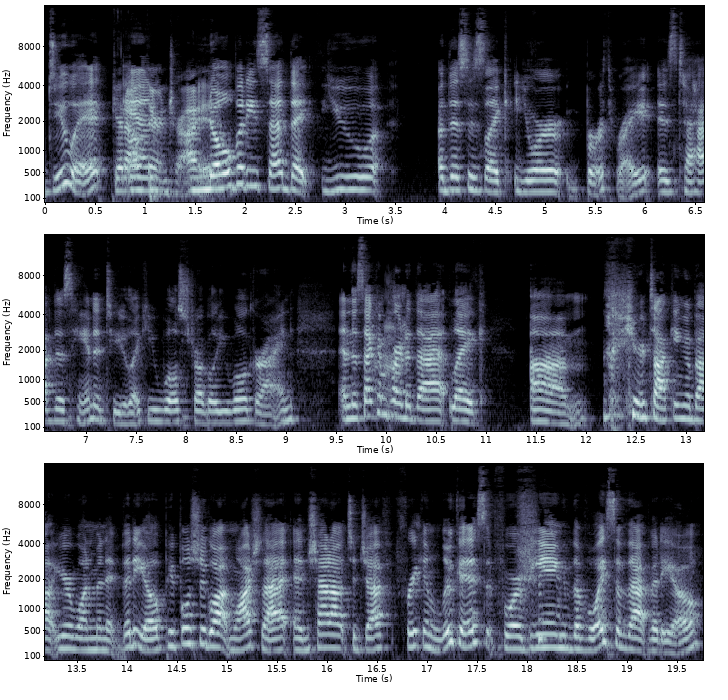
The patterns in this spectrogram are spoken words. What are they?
do it. Get out there and try it. Nobody said that you. uh, This is like your birthright is to have this handed to you. Like, you will struggle, you will grind. And the second part of that, like, um you're talking about your one minute video. People should go out and watch that. And shout out to jeff freaking lucas for being the voice of that video.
